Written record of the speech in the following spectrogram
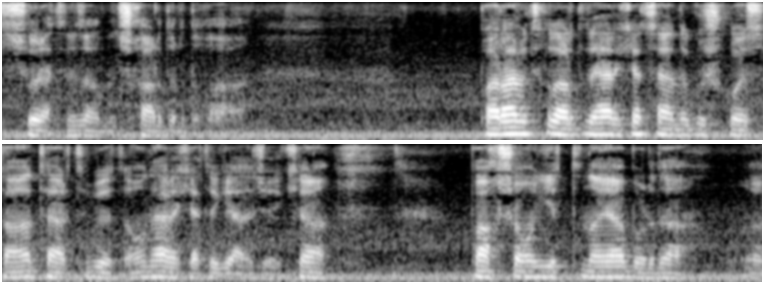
sürətiniz adını çıxardırdıq ha. Parametrlarda da hərəkət sənədə quş qoysan, tərtib et, onun hərəkəti gələcək. Ya Baxça 17 noyabrda ə,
